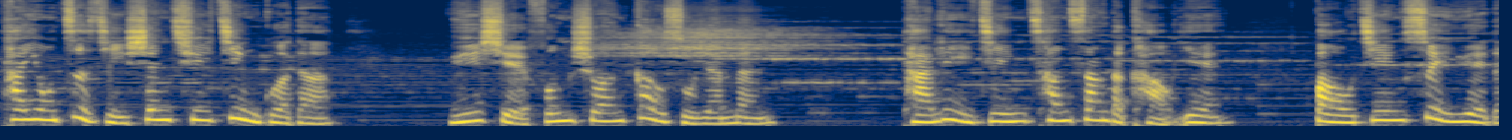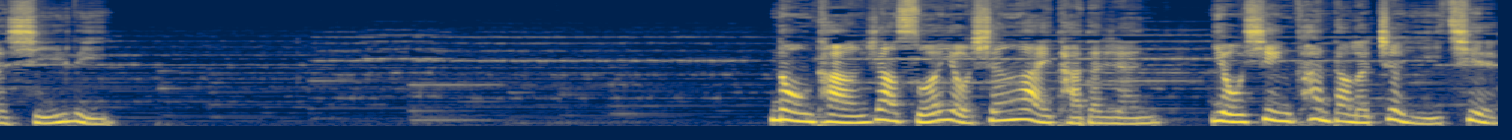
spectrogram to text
他用自己身躯经过的雨雪风霜告诉人们，他历经沧桑的考验，饱经岁月的洗礼。弄堂让所有深爱他的人有幸看到了这一切，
